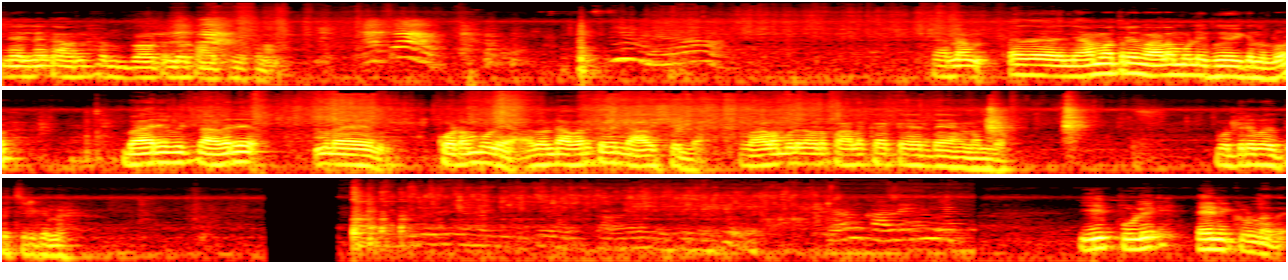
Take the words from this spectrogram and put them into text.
ഇതെല്ലാം കവറിന് ബോട്ടിലേക്ക് ആക്കി വെക്കണം. കാരണം ഞാൻ മാത്രമേ വാളമ്പുള്ളി ഉപയോഗിക്കുന്നുള്ളൂ. ഭാര്യ വീട്ടിൽ അവർ നമ്മുടെ കുടംപുളിയാണ് അതുകൊണ്ട് അവർക്ക് അതിന്റെ ആവശ്യമില്ല. വാളംപുളി നമ്മുടെ പാലക്കാട്ടുകാരുടെ ആണല്ലോ മുദ്ര പതിപ്പിച്ചിരിക്കുന്നത് ഈ പുളി എനിക്കുള്ളത്.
